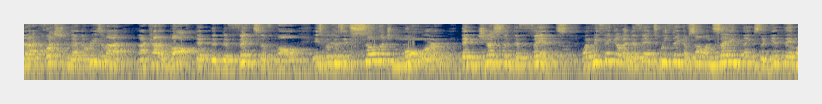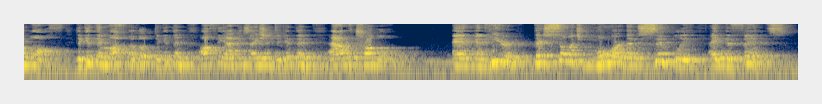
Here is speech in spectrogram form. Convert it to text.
that I question that, the reason I, I kind of balked at the defense of Paul is because it's so much more than just a defense. When we think of a defense, we think of someone saying things to get them off, to get them off the hook, to get them off the accusation, to get them out of trouble. And, and here, there's so much more than simply a defense.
